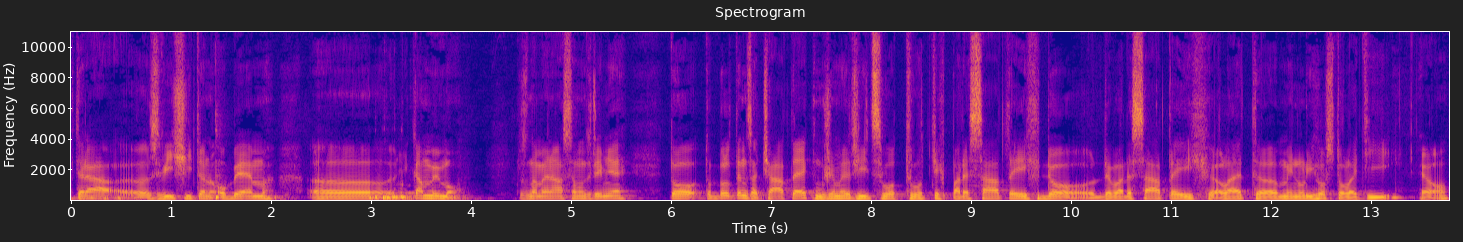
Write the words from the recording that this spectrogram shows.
která eh, zvýší ten objem uh, někam mimo. To znamená samozřejmě, to, to byl ten začátek, můžeme říct, od, od těch 50. do 90. let eh, minulého století. Jo.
